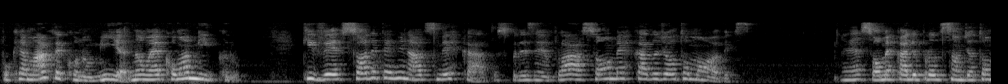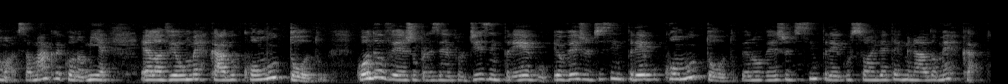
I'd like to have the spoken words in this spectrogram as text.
Porque a macroeconomia não é como a micro, que vê só determinados mercados. Por exemplo, ah, só o mercado de automóveis é só o mercado de produção de automóveis. A macroeconomia, ela vê o mercado como um todo. Quando eu vejo, por exemplo, desemprego, eu vejo desemprego como um todo. Eu não vejo desemprego só em determinado mercado.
